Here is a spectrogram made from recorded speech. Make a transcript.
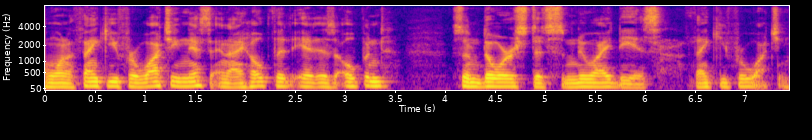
I want to thank you for watching this, and I hope that it has opened some doors to some new ideas. Thank you for watching.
